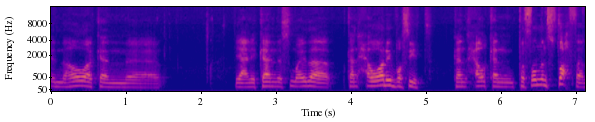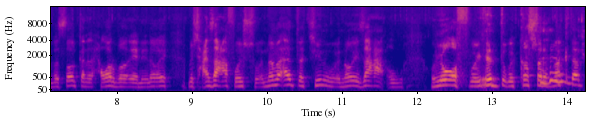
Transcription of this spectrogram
إن هو كان يعني كان اسمه إيه ده كان حواري بسيط. كان حو... كان performance تحفة بس هو كان الحوار ب... يعني اللي هو إيه مش هيزعق في وشه. إنما الباتشينو إن هو يزعق و... ويقف ويهد ويكسر المكتب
